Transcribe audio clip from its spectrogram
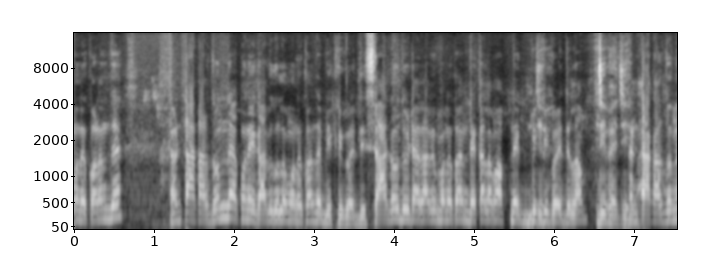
মনে করেন যে এখন টাকার জন্য এখন এই গাবিগুলো মনে করেন বিক্রি করে দিচ্ছে। আগেও দুইটা গাবি মনে করেন দেখালাম আপনি বিক্রি করে দিলাম। জি ভাই জি। টাকার জন্য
